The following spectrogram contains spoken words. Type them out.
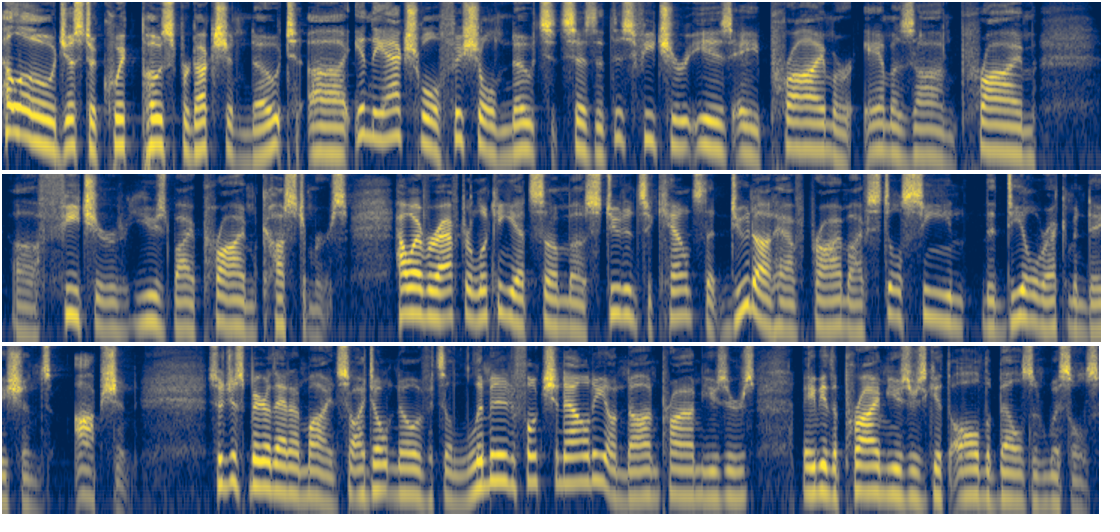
Hello, just a quick post production note. Uh, in the actual official notes, it says that this feature is a Prime or Amazon Prime uh, feature used by Prime customers. However, after looking at some uh, students' accounts that do not have Prime, I've still seen the deal recommendations option. So just bear that in mind. So I don't know if it's a limited functionality on non Prime users. Maybe the Prime users get all the bells and whistles.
